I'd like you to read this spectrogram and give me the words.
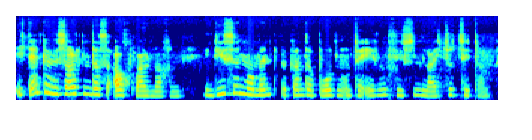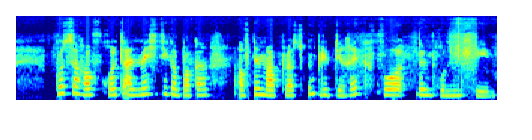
Ich denke, wir sollten das auch bald machen. In diesem Moment begann der Boden unter ihren Füßen leicht zu zittern. Kurz darauf rollte ein mächtiger Bagger auf den Marktplatz und blieb direkt vor dem Brunnen stehen.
